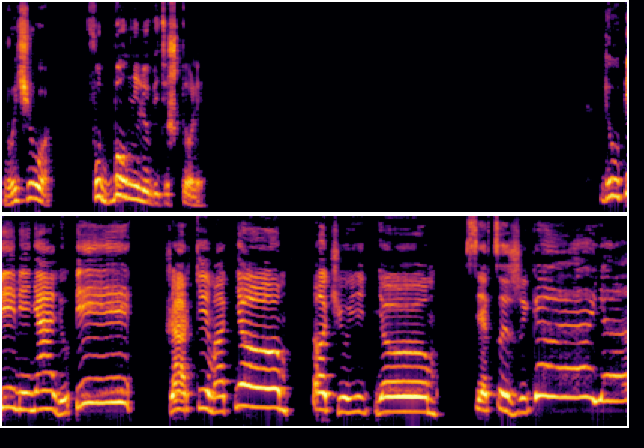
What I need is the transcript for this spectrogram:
Вы чего, футбол не любите, что ли? Люби меня, люби, жарким огнем, ночью и днем, сердце сжигая.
